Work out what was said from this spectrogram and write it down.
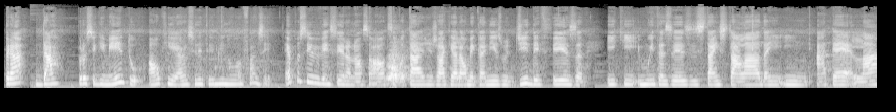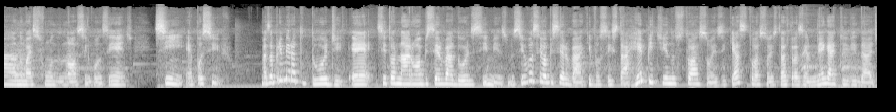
para dar prosseguimento ao que ela se determinou a fazer. É possível vencer a nossa autossabotagem, já que ela é um mecanismo de defesa e que muitas vezes está instalada em, em, até lá no mais fundo do nosso inconsciente? Sim, é possível. Mas a primeira atitude é se tornar um observador de si mesmo. Se você observar que você está repetindo situações e que as situações estão trazendo negatividade,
